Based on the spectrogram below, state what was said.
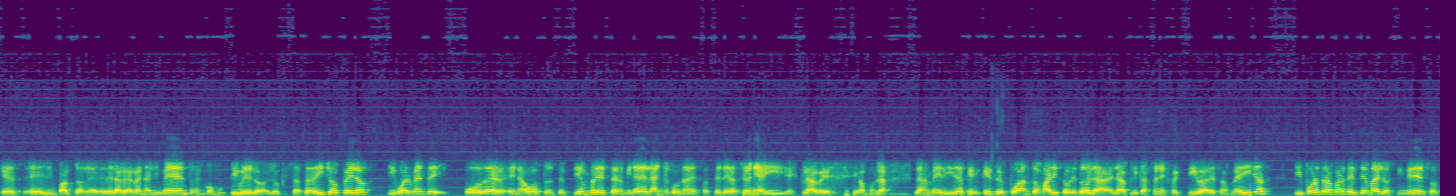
que es el impacto de, la guerra en alimentos, en combustible, lo, que ya se ha dicho, pero igualmente poder en agosto, en septiembre, terminar el año con una desaceleración y ahí es clave, digamos, las medidas que, se puedan tomar y sobre todo la aplicación efectiva de esas medidas. Y por otra parte, el tema de los ingresos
